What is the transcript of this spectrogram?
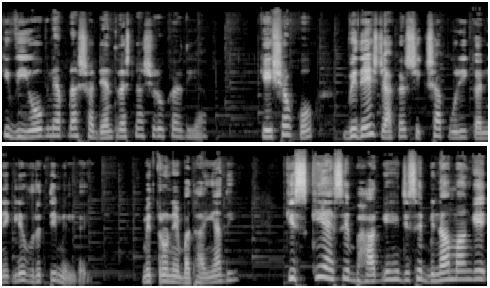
कि वियोग ने अपना षड्यंत्र रचना शुरू कर दिया। केशव को विदेश जाकर शिक्षा पूरी करने के लिए वृत्ति मिल गई। मित्रों ने बधाइयाँ दी। किसके ऐसे भाग्य हैं जिसे बिना मांगे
